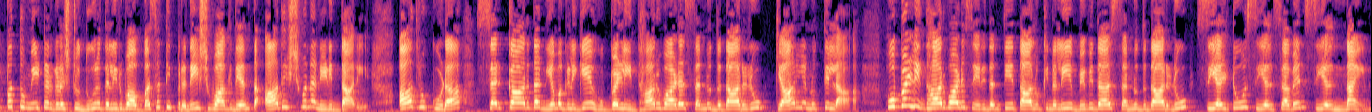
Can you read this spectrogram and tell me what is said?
ಇಪ್ಪತ್ತು ಮೀಟರ್ಗಳಷ್ಟು ದೂರದಲ್ಲಿರುವ ವಸತಿ ಪ್ರದೇಶವಾಗಿದೆ ಅಂತ ಆದೇಶವನ್ನು ನೀಡಿದ್ದಾರೆ. ಆದರೂ ಕೂಡ ಸರ್ಕಾರದ ನಿಯಮಗಳಿಗೆ ಹುಬ್ಬಳ್ಳಿ ಧಾರವಾಡ ಸನ್ನದ್ಧದಾರರು ಕ್ಯಾರಿ ಅನ್ನುತ್ತಿಲ್ಲ ಹುಬ್ಬಳ್ಳಿ ಧಾರವಾಡ ಸೇರಿದಂತೆ ತಾಲೂಕಿನಲ್ಲಿ ವಿವಿಧ ಸನ್ನದ್ಧದಾರರು, CL two, CL seven, CL nine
